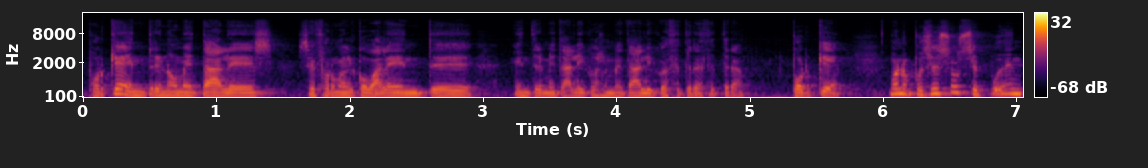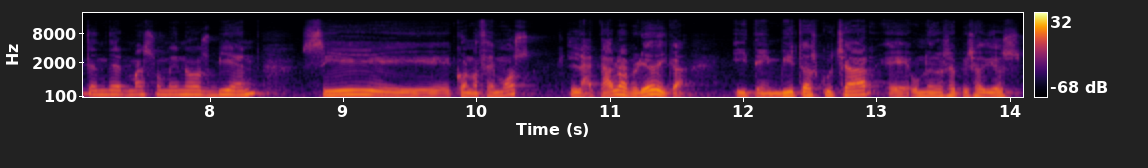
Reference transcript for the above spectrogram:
¿por qué entre no metales se forma el covalente, entre metálicos el metálico, etcétera, etcétera? ¿Por qué? Bueno, pues eso se puede entender más o menos bien si conocemos la tabla periódica. Y te invito a escuchar eh, uno de los episodios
